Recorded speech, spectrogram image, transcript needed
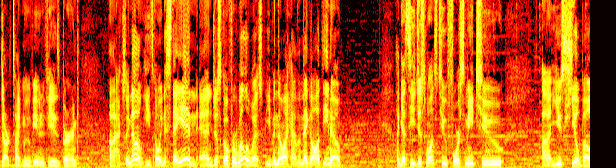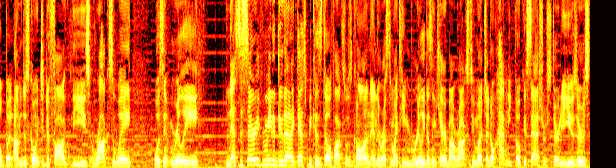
dark type move, even if he is burned. Uh, actually, no, he's going to stay in and just go for Will-O-Wisp, even though I have a Mega Audino. I guess he just wants to force me to uh, use Heal Bell, but I'm just going to defog these rocks away. Wasn't really necessary for me to do that, I guess, because Delphox was gone and the rest of my team really doesn't care about rocks too much. I don't have any Focus Sash or Sturdy users.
